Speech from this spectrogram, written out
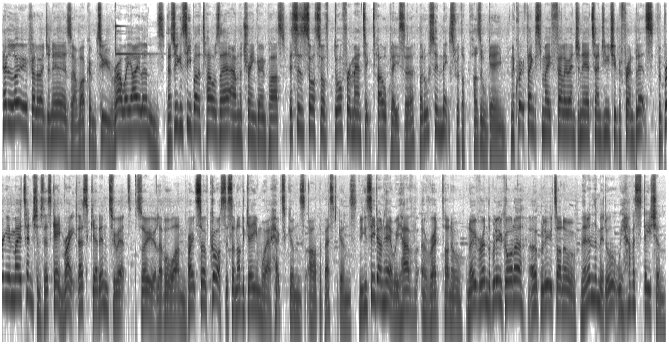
Hello fellow engineers and welcome to Railway Islands. As you can see by the tiles there and the train going past, this is a sort of Dorfromantik tile placer, but also mixed with a puzzle game. And a quick thanks to my fellow engineer turned YouTuber friend Blitz for bringing my attention to this game. Right, let's get into it. So, level one. Right, so of course, it's another game where hexagons are the bestagons. You can see down here we have a red tunnel. And over in the blue corner, a blue tunnel. And then in the middle, we have a station.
